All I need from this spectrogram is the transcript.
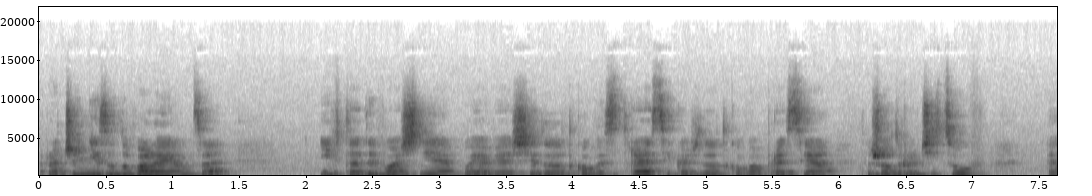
raczej niezadowalające. I wtedy właśnie pojawia się dodatkowy stres, jakaś dodatkowa presja też od rodziców. E,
